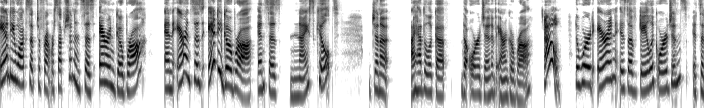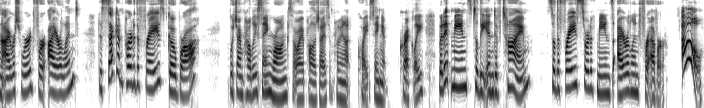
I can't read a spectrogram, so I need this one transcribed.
Andy walks up to front reception and says, Erin, go bragh. And Erin says, Andy, go bragh. And says, nice kilt. Jenna, I had to look up the origin of Erin go bragh. Oh, The word Erin is of Gaelic origins. It's an Irish word for Ireland. The second part of the phrase, go bragh, which I'm probably saying wrong, so I apologize. I'm probably not quite saying it correctly, but it means till the end of time. So the phrase sort of means Ireland forever. oh.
